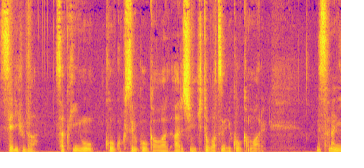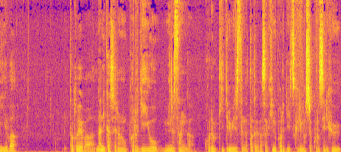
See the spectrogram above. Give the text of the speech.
セリフが作品を広告する効果はあるし人を集める効果もある。でさらに言えば例えば何かしらのパロディを皆さんがこれを聞いてる皆さんが例えば作品のパロディ作りましたこのセリフ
